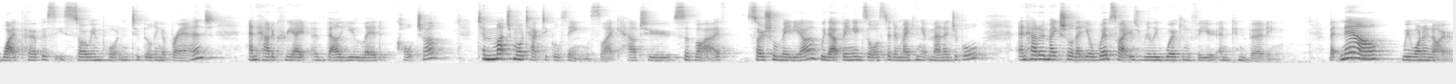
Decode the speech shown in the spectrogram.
why purpose is so important to building a brand and how to create a value led culture to much more tactical things like how to survive social media without being exhausted and making it manageable, and how to make sure that your website is really working for you and converting. But now we want to know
